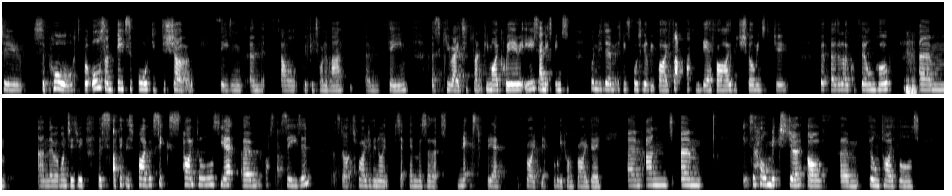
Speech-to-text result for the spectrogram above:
to support, but also be supported to show season um, that Darryl Griffiths, one of our um, team, has curated. Frankly, my queer it is, and it's been funded. Um, it's been supported a little bit by Flatpack and BFI, British Film Institute, uh, the local film hub. Mm-hmm. Um, and there were one, two, three. There's, I think there's five or six titles yet um, across that season. That starts Friday the 9th of September, so that's next, yeah, Friday, a week on Friday. Um, and um, it's a whole mixture of um, film titles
